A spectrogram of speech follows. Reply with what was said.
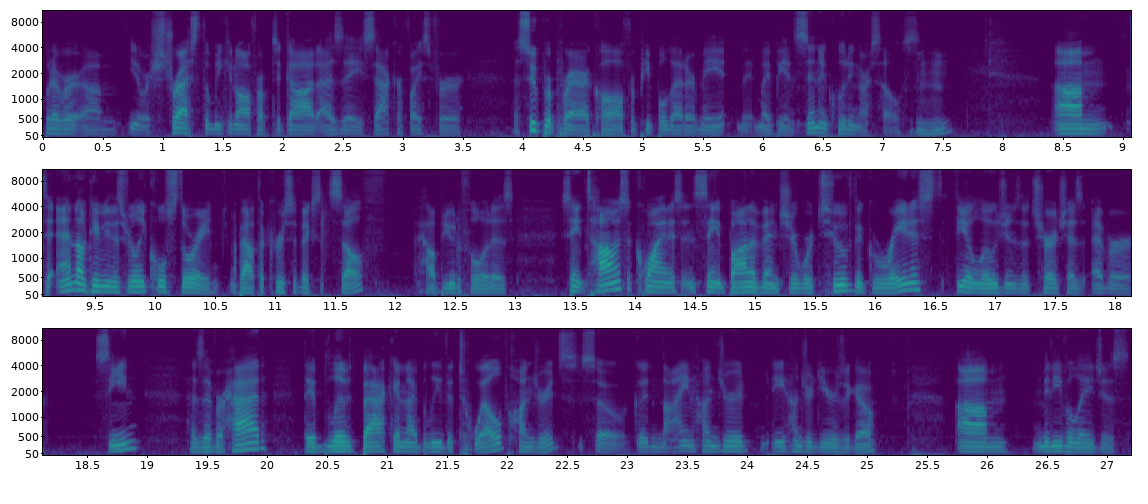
whatever, um, you know, or stressed that we can offer up to God as a sacrifice for a super prayer call for people that are may might be in sin, including ourselves. hmm Um, to end, I'll give you this really cool story about the crucifix itself, how beautiful it is. St. Thomas Aquinas and St. Bonaventure were two of the greatest theologians the church has ever seen, has ever had. They lived back in, I believe, the 1200s, so good 900, 800 years ago, um, medieval ages.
